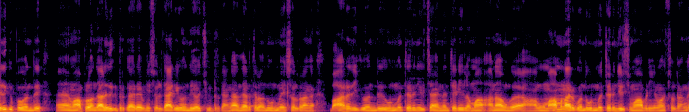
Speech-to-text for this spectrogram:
எதுக்கு இப்போ வந்து மாப்பிள்ளை வந்து அழுதுகிட்டு இருக்காரு அப்படின்னு சொல்லிட்டு அறிவு வந்து யோசிச்சுக்கிட்டு இருக்காங்க. அந்த இடத்துல வந்து உண்மையை சொல்கிறாங்க பாரதிக்கு வந்து உண்மை தெரிஞ்சிருச்சா என்னன்னு தெரியலமா ஆனால் அவங்க அவங்க மாமனாருக்கு வந்து உண்மை தெரிஞ்சிருச்சுமா அப்படிங்கிற மாதிரி சொல்கிறாங்க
